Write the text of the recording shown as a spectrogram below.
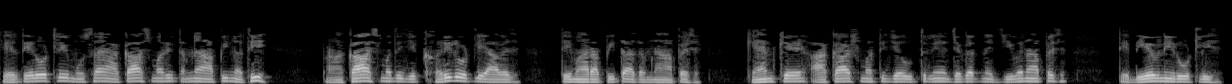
કે તે રોટલી મૂસાએ આકાશમાંથી તમને આપી નથી, પણ આકાશમાંથી જે ખરી રોટલી આવે છે, તે મારા પિતા તમને આપે છે. કેમ કે આકાશમાંથી જે ઉતરીને જગતને જીવન આપે છે, તે દેવની રોટલી છે.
